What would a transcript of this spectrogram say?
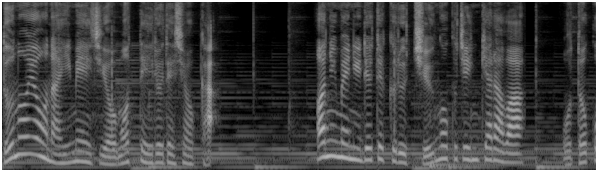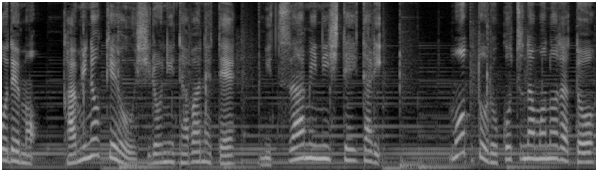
どのようなイメージを持っているでしょうか？アニメに出てくる中国人キャラは男でも髪の毛を後ろに束ねて三つ編みにしていたりもっと露骨なものだと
